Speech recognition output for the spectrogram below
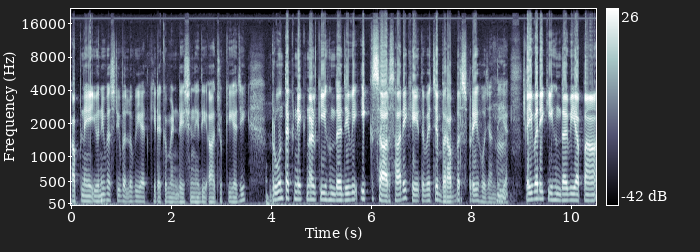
ਆਪਣੇ ਯੂਨੀਵਰਸਿਟੀ ਵੱਲੋਂ ਵੀ ਐਤਕੀ ਰეკਮੈਂਡੇਸ਼ਨ ਇਹਦੀ ਆ ਚੁੱਕੀ ਹੈ ਜੀ। ਡਰੋਨ ਤਕਨੀਕ ਨਾਲ ਕੀ ਹੁੰਦਾ ਜੀ ਵੀ ਇੱਕ ਸਾਰ ਸਾਰੇ ਖੇਤ ਵਿੱਚ ਬਰਾਬਰ ਸਪਰੇਅ ਹੋ ਜਾਂਦੀ ਹੈ। ਕਈ ਵਾਰੀ ਕੀ ਹੁੰਦਾ ਵੀ ਆਪਾਂ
